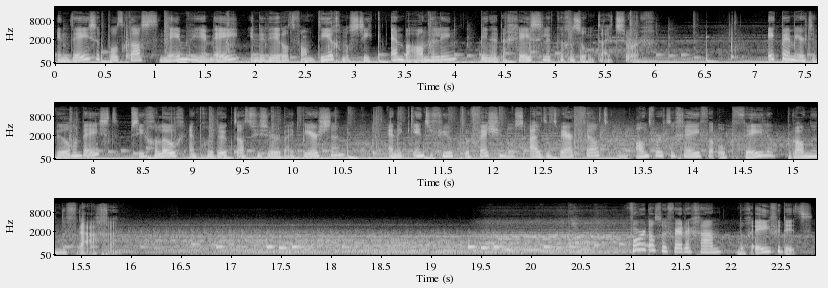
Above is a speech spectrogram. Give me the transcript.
In deze podcast nemen we je mee in de wereld van diagnostiek en behandeling binnen de geestelijke gezondheidszorg. Ik ben Meerte Wildenbeest, psycholoog en productadviseur bij Pearson en ik interview professionals uit het werkveld om antwoord te geven op vele brandende vragen. Voordat we verder gaan, nog even dit.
